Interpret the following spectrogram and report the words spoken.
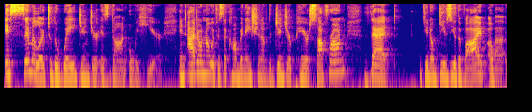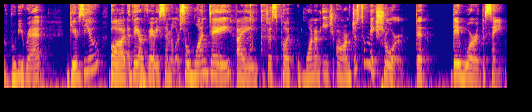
is similar to the way ginger is done over here. And I don't know if it's the combination of the ginger pear saffron that you know gives you the vibe of uh, ruby red gives you, but they are very similar. So one day I just put one on each arm just to make sure that they were the same.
